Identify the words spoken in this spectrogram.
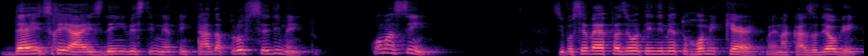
10 reais de investimento em cada procedimento. Como assim? Se você vai fazer um atendimento home care, vai na casa de alguém,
